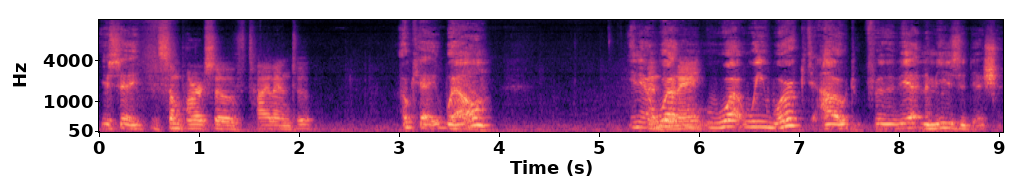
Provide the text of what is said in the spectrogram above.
You say, in some parts of Thailand too. okay, well, you know And what Brunei. what we worked out for the Vietnamese edition.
